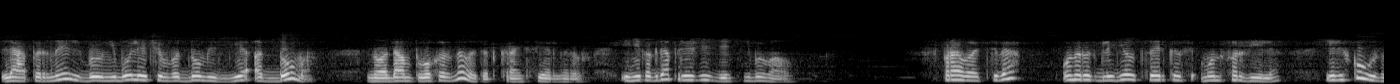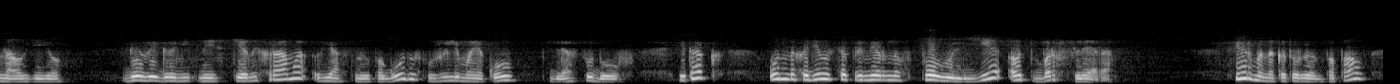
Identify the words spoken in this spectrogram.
Ля Пернель был не более чем в одном лье от дома, но Адам плохо знал этот край фермеров и никогда прежде здесь не бывал. Справа от себя он разглядел церковь Монфорвиля и легко узнал ее. Белые гранитные стены храма в ясную погоду служили маяком для судов. Итак, он находился примерно в полулье от Барфлера. Ферма, на которую он попал, —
